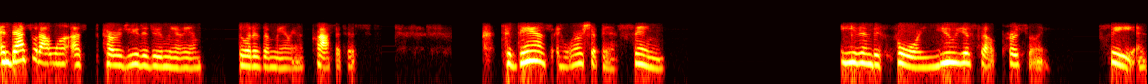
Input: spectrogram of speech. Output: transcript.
And that's what I want us to encourage you to do, Miriam, daughters of Miriam, prophetess. To dance and worship and sing even before you yourself personally see and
